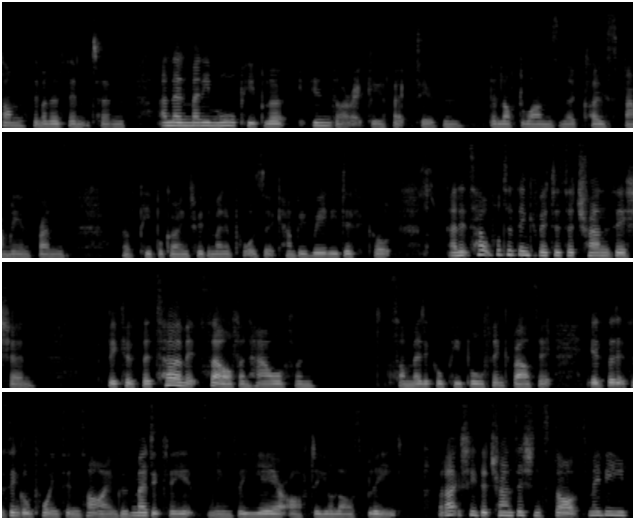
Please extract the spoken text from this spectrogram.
some similar symptoms. And then many more people are indirectly affected. And the loved ones and the close family and friends of people going through the menopause. It can be really difficult. And it's helpful to think of it as a transition because the term itself and how often some medical people think about it is that it's a single point in time because medically it means a year after your last bleed. But actually, the transition starts maybe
